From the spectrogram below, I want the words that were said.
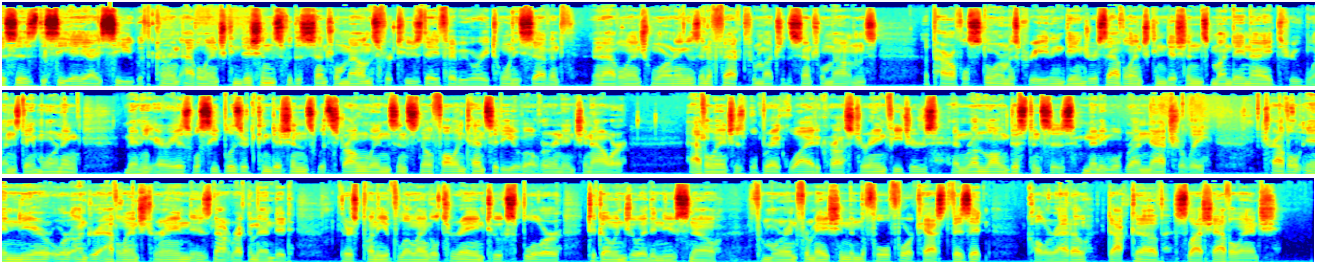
This is the CAIC with current avalanche conditions for the Central Mountains for Tuesday, February 27th. An avalanche warning is in effect for much of the Central Mountains. A powerful storm is creating dangerous avalanche conditions Monday night through Wednesday morning. Many areas will see blizzard conditions with strong winds and snowfall intensity of over an inch an hour. Avalanches will break wide across terrain features and run long distances. Many will run naturally. Travel in, near, or under avalanche terrain is not recommended. There's plenty of low angle terrain to explore to go enjoy the new snow. For more information and the full forecast, visit colorado.gov/avalanche.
